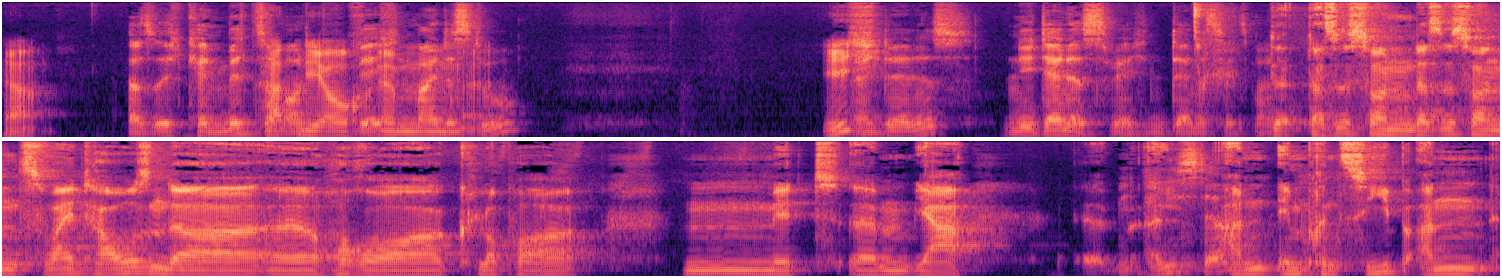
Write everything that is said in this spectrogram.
ja. Also ich kenne Midsommer. Hatten die auch Welchen im, meintest du? Ich? Äh, Dennis? Nee, Dennis, welchen Dennis jetzt mal. Das ist so ein, das ist so ein 2000er äh, Horror-Klopper mit, ähm, ja, Wie hieß der? An, im Prinzip an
